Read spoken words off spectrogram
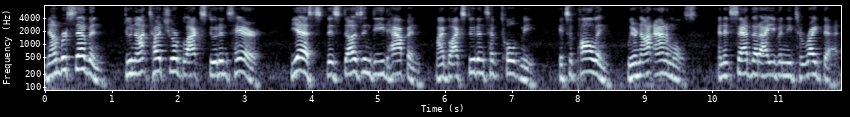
Number seven, do not touch your black students' hair. Yes, this does indeed happen. My black students have told me. It's appalling. We are not animals and it's sad that I even need to write that.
